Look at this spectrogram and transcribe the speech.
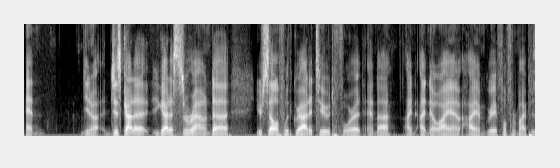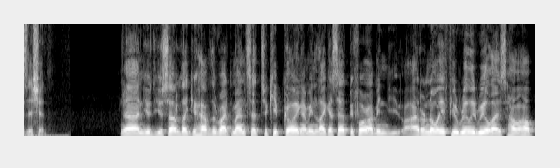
and you know just gotta you gotta surround uh, yourself with gratitude for it, and uh, I I know I am I am grateful for my position. Yeah, and you you sound like you have the right mindset to keep going. I mean, like I said before, I mean, you, I don't know if you really realize how how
